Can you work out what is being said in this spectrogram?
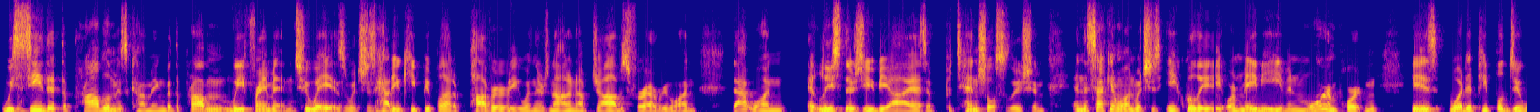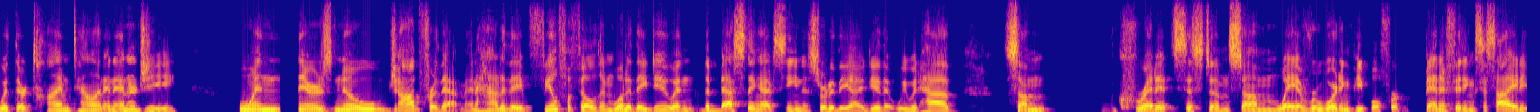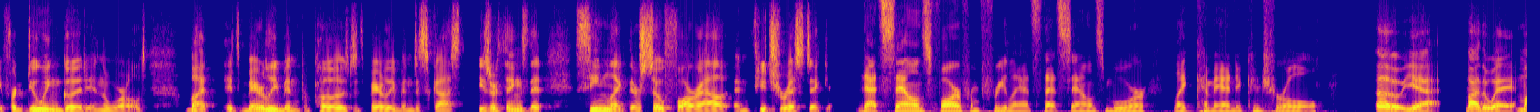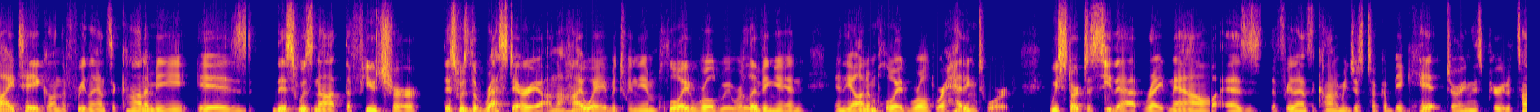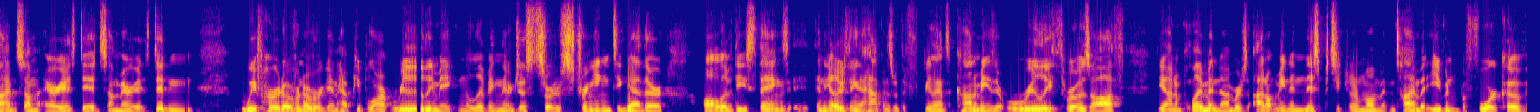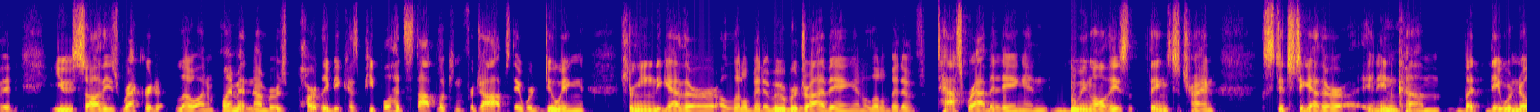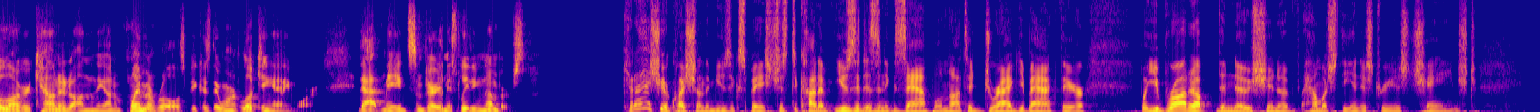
we see that the problem is coming, but the problem we frame it in two ways, which is how do you keep people out of poverty when there's not enough jobs for everyone? That one, at least there's UBI as a potential solution. And the second one, which is equally or maybe even more important, is what do people do with their time, talent, and energy when there's no job for them? And how do they feel fulfilled? And what do they do? And the best thing I've seen is sort of the idea that we would have some credit system, some way of rewarding people for benefiting society, for doing good in the world. But it's barely been proposed, it's barely been discussed. These are things that seem like they're so far out and futuristic. that sounds far from freelance. That sounds more like command and control. Oh, yeah. By the way, my take on the freelance economy is this was not the future. This was the rest area on the highway between the employed world we were living in and the unemployed world we're heading toward. We start to see that right now as the freelance economy just took a big hit during this period of time. Some areas did, some areas didn't. We've heard over and over again how people aren't really making a living. They're just sort of stringing together all of these things. And the other thing that happens with the freelance economy is it really throws off the unemployment numbers. I don't mean in this particular moment in time, but even before COVID, you saw these record low unemployment numbers, partly because people had stopped looking for jobs. They were doing, stringing together a little bit of Uber driving and a little bit of task rabbiting and doing all these things to try and stitch together an income, but they were no longer counted on the unemployment rolls because they weren't looking anymore. That made some very misleading numbers. Can I ask you a question on the music space, just to kind of use it as an example, not to drag you back there? But you brought up the notion of how much the industry has changed.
